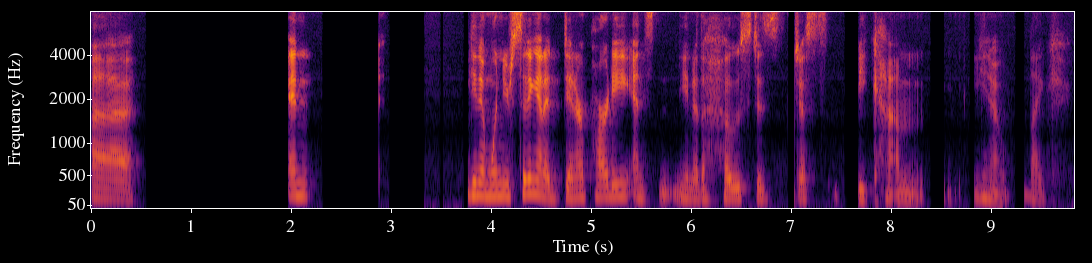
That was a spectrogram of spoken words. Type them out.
Uh, and, you know, when you're sitting at a dinner party and, you know, the host has just become, you know, like,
